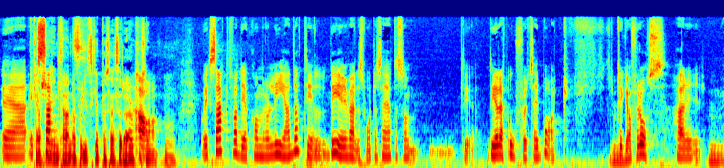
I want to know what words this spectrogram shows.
Eh, Kanske exakt, interna politiska processer där också. Ja. Som, mm. Och exakt vad det kommer att leda till, det är ju väldigt svårt att säga eftersom det, det är rätt oförutsägbart, Mm. tycker jag, för oss här i Mm.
